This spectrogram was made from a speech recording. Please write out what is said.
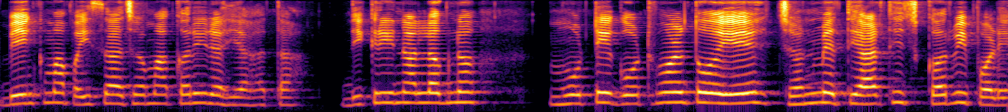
બેંકમાં પૈસા જમા કરી રહ્યા હતા. દીકરીના લગ્ન મોટી ગોઠવણ તો એ જન્મે ત્યારથી જ કરવી પડે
